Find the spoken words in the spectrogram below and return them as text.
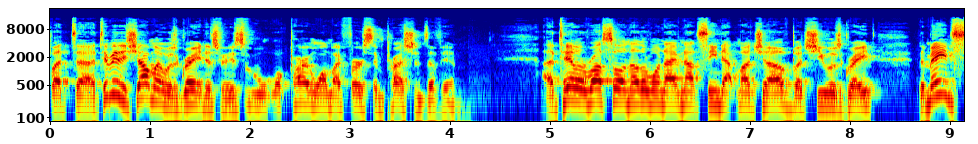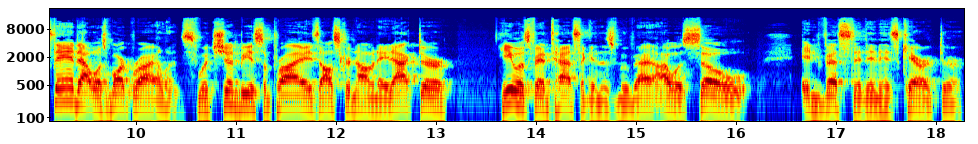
But uh, Timothée Chalamet was great in this movie. It's probably one of my first impressions of him. Uh, Taylor Russell, another one I've not seen that much of, but she was great. The main standout was Mark Rylance, which shouldn't be a surprise. Oscar nominated actor. He was fantastic in this movie. I, I was so invested in his character.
